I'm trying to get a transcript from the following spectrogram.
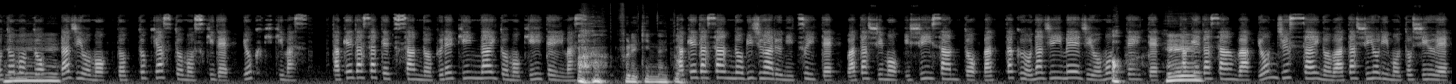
もともとラジオもドットキャストも好きでよく聞きます。武田砂鉄さんのプレキンナイトも聞いています。プレキンナイト武田さんのビジュアルについて私も石井さんと全く同じイメージを持っていて、武田さんは40歳の私よりも年上、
